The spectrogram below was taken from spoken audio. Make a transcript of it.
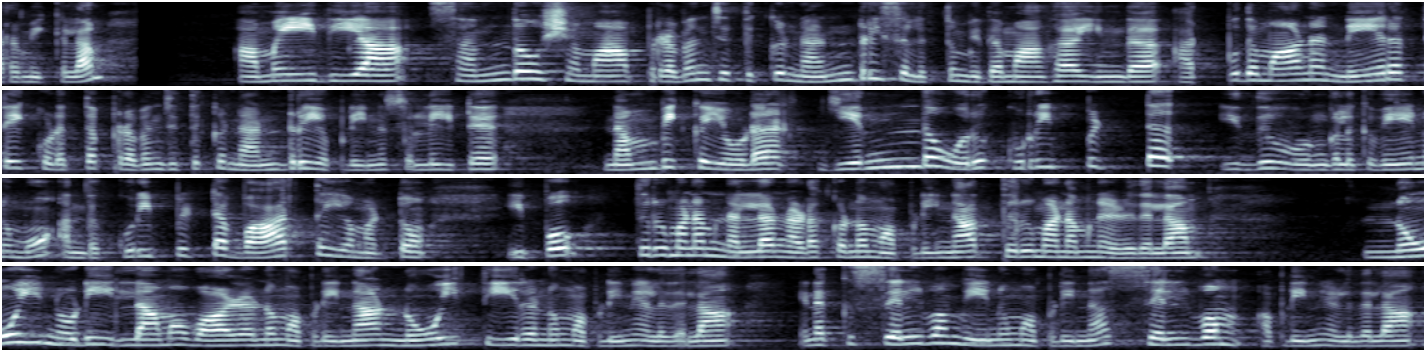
ஆரம்பிக்கலாம். அமைதியாக சந்தோஷமாக பிரபஞ்சத்துக்கு நன்றி செலுத்தும் விதமாக இந்த அற்புதமான நேரத்தை கொடுத்த பிரபஞ்சத்துக்கு நன்றி அப்படின்னு சொல்லிட்டு நம்பிக்கையோட எந்த ஒரு குறிப்பிட்ட இது உங்களுக்கு வேணுமோ அந்த குறிப்பிட்ட வார்த்தையை மட்டும் இப்போது திருமணம் நல்லா நடக்கணும் அப்படின்னா திருமணம்னு எழுதலாம். நோய் நொடி இல்லாமல் வாழணும் அப்படின்னா நோய் தீரணும் அப்படின்னு எழுதலாம். எனக்கு செல்வம் வேணும் அப்படின்னா செல்வம் அப்படின்னு எழுதலாம்.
